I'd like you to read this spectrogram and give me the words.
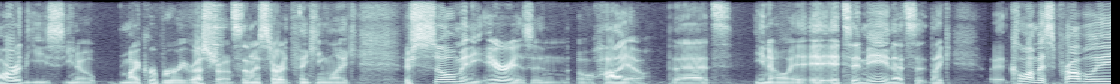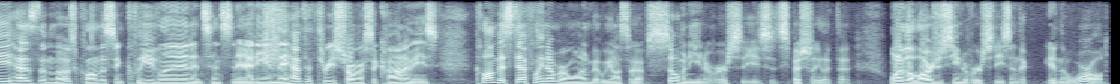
are these you know microbrewery restaurants. Then I started thinking like there's so many areas in Ohio that you know it, it, it to me that's like Columbus probably has the most. Columbus and Cleveland and Cincinnati, and they have the three strongest economies. Columbus definitely number one, but we also have so many universities, especially like the one of the largest universities in the in the world.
